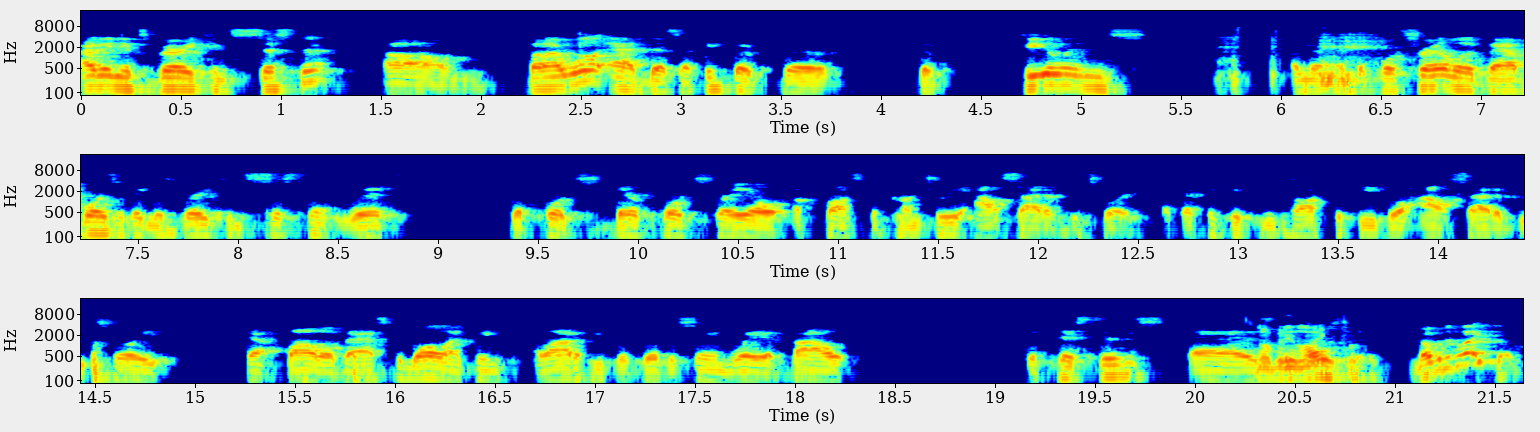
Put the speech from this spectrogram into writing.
I think it's very consistent. Um, but I will add this: I think the the, the feelings and the, and the, portrayal of the bad boys, I think, is very consistent with the port- their portrayal across the country outside of Detroit. Like I think if you talk to people outside of Detroit that follow basketball, I think a lot of people feel the same way about the Pistons as nobody liked them. Nobody liked them.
